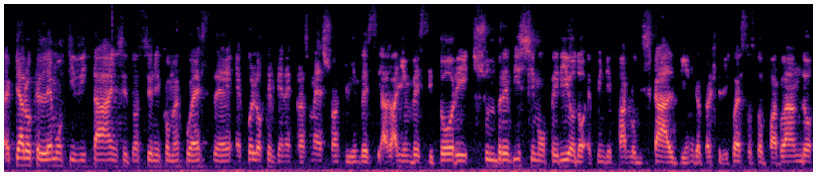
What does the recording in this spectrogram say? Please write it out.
è chiaro che l'emotività in situazioni come queste è quello che viene trasmesso anche agli, investi agli investitori sul brevissimo periodo, e quindi parlo di scalping perché di questo sto parlando,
